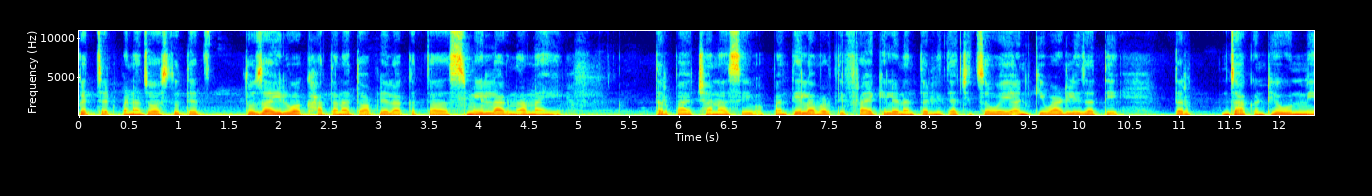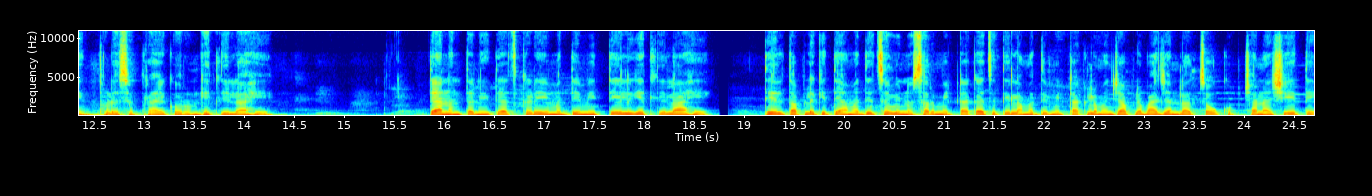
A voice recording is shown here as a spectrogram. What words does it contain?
कच्चटपणा जो असतो त्या तो जाईल व खाताना तो आपल्याला कच्चा स्मेल लागणार नाही. तर पहा छान असे पण तेलावरती फ्राय केल्यानंतर त्याची चवई आणखी वाढली जाते. तर झाकण ठेवून मी थोडेसे फ्राय करून घेतलेलं आहे. त्यानंतर त्याच कढईमध्ये मी तेल घेतलेलं आहे. तेल तापलं की त्यामध्ये चवीनुसार मीठ टाकायचं. तेलामध्ये मीठ टाकलं म्हणजे आपल्या भाज्यांना चव खूप छान अशी येते.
